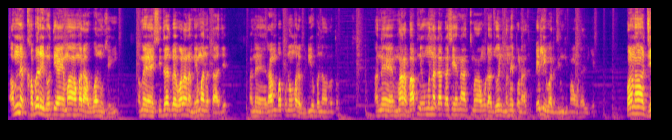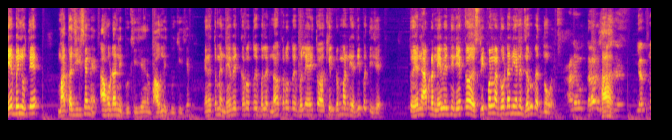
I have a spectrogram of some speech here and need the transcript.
અમને ખબર નહોતી આ એમાં અમારે આવવાનું છે એ અમે સિદ્ધરાજભાઈ વાળાના મહેમાન હતા આજે અને રામ બાપુનો અમારો વીડિયો બનાવવાનો હતો. અને મારા બાપની ઉંમરના કાકા છે એના હાથમાં આવડા જોઈને મને પણ આજે પહેલી વાર જિંદગીમાં આવડા આવી ગયા. પણ જે બન્યું તે માતાજી છે ને આહુડાની જ ભૂખી છે એને ભાવની જ ભૂખી છે. એને તમે નૈવેદ્ય કરો તોય ભલે ન કરો તોય ભલે એ તો અખિલ બ્રહ્માંડની અધિપતિ છે. તો એને આપણા નૈવેદ્યની એક શ્રીફળના દોડાની એને જરૂર જ ન હોય. દર હા. વર્ષે યજ્ઞ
